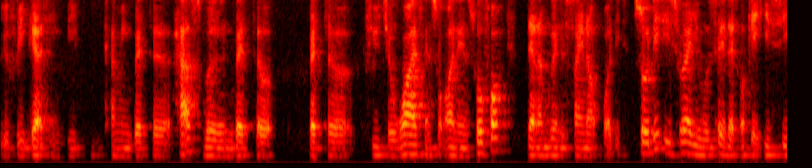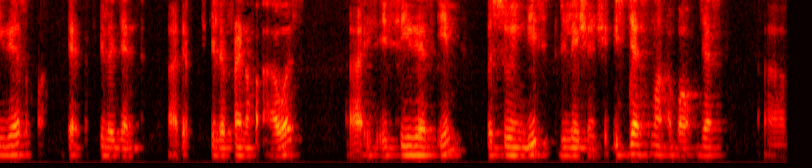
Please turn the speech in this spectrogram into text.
with regards in becoming better husband, better better future wife, and so on and so forth, then I'm going to sign up for this. So this is where you will say that okay, he's serious. That particular gen, uh, that particular friend of ours uh, is, is serious in pursuing this relationship. It's just not about just um,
